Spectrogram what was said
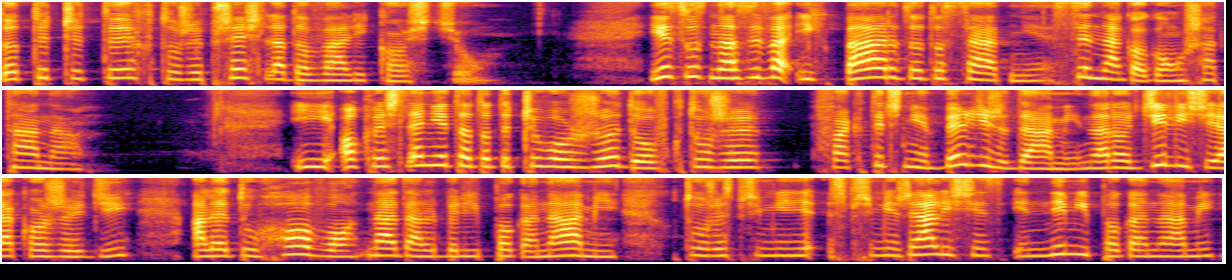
dotyczy tych, którzy prześladowali Kościół. Jezus nazywa ich bardzo dosadnie synagogą szatana. I określenie to dotyczyło Żydów, którzy faktycznie byli Żydami, narodzili się jako Żydzi, ale duchowo nadal byli poganami, którzy sprzymierzali się z innymi poganami,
